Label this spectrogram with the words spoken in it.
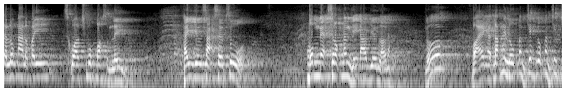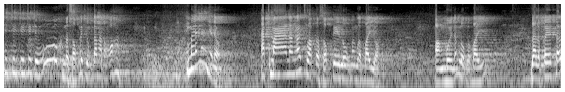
តែលោកណាល្បីស្គាល់ឈ្មោះបោះសំលេងហើយយើងសាកសើបសួរបំអ្នកស្រុកហ្នឹងនិយាយដើមយើងឡើយណាអូបើឯងដឹងទេលោកហ្នឹងចេះលោកហ្នឹងចេះចេះចេះចេះចេះអូក្នុងស្រុកនេះខ្ញុំដឹងអត់ទាំងអស់មែនណាញាតិញោមអាត្មាហ្នឹងហើយធ្លាប់ទៅស្រុកគេលោកហ្នឹងល្បីហ៎អង្គមួយហ្នឹងលោកល្បី ដល់ពេលទៅ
